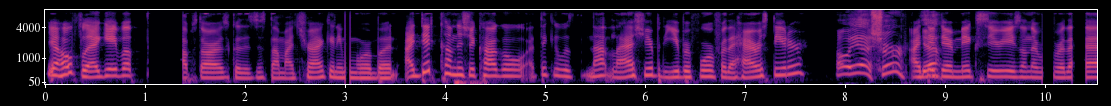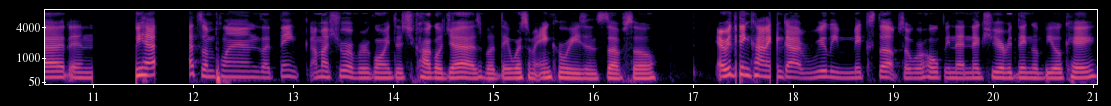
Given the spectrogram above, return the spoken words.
Yeah, hopefully. I gave up pop stars because it's just not my track anymore. But I did come to Chicago. I think it was not last year, but the year before for the Harris Theater. Oh yeah, sure. I yeah. did their mix series on the for that, and we had had some plans. I think I'm not sure if we were going to Chicago Jazz, but there were some inquiries and stuff. So everything kind of got really mixed up. So we're hoping that next year everything will be okay.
